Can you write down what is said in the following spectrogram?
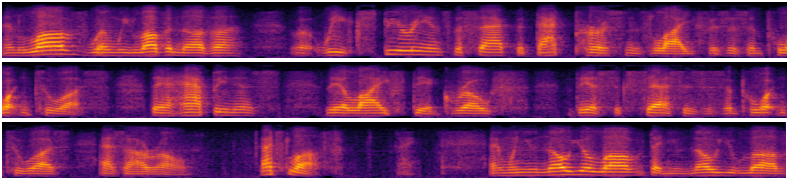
And love, when we love another, Uh, we experience the fact that that person's life is as important to us. Their happiness, their life, their growth, their success is as important to us as our own. That's love. Right? And when you know you're loved and you know you love,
